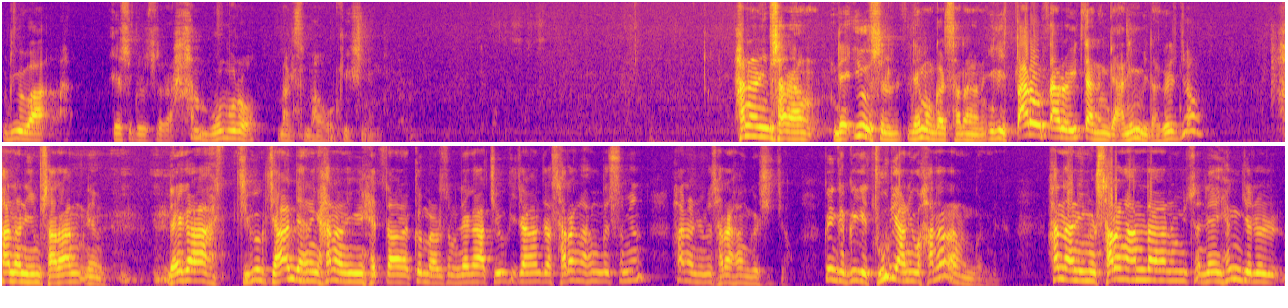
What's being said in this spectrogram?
우리와 예수 그리스도를 한 몸으로 말씀하고 계시는 거예요. 하나님 사랑, 내 이웃을 내 몸과 사랑하는 이게 따로따로 있다는 게 아닙니다. 그렇죠? 하나님 사랑, 내가 지극히 자 하나님이 했다 그 말씀 내가 지극히 작은 자 사랑한 것이면 하나님을 사랑한 것이죠. 그러니까 그게 둘이 아니고 하나라는 겁니다. 하나님을 사랑한다는 의미에서 내 형제를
